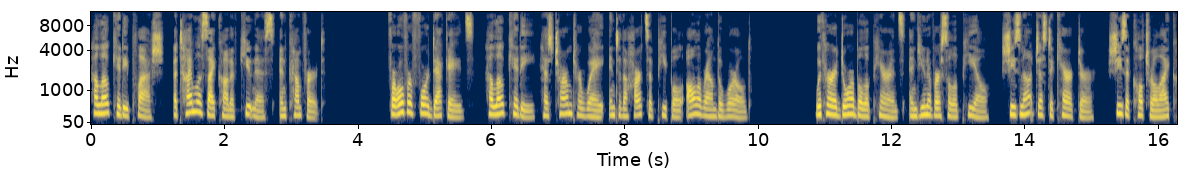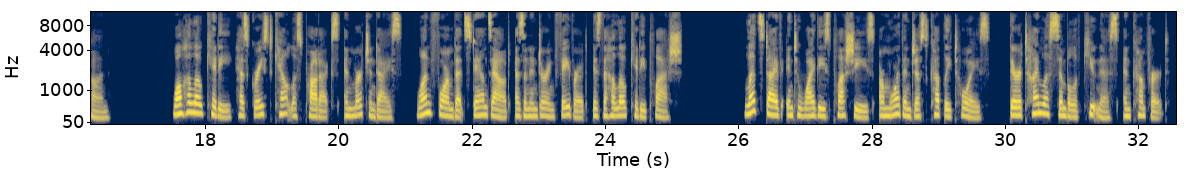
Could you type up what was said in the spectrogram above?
Hello Kitty plush, a timeless icon of cuteness and comfort. For over four decades, Hello Kitty has charmed her way into the hearts of people all around the world. With her adorable appearance and universal appeal, she's not just a character, she's a cultural icon. While Hello Kitty has graced countless products and merchandise, one form that stands out as an enduring favorite is the Hello Kitty plush. Let's dive into why these plushies are more than just cuddly toys, they're a timeless symbol of cuteness and comfort.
